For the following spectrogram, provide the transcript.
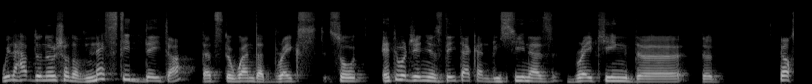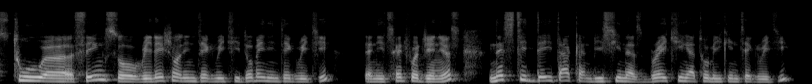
We'll have the notion of nested data. That's the one that breaks. So heterogeneous data can be seen as breaking the, the first two uh, things, so relational integrity, domain integrity, then it's heterogeneous. Nested data can be seen as breaking atomic integrity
